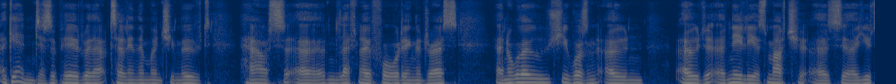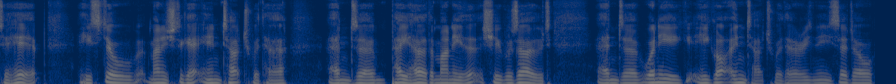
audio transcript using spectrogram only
again disappeared without telling them when she moved house uh, and left no forwarding address. And although she wasn't own, owed uh, nearly as much as uh, Jutta Hipp, he still managed to get in touch with her and um, pay her the money that she was owed. And uh, when he, he got in touch with her, and he said, "Oh,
